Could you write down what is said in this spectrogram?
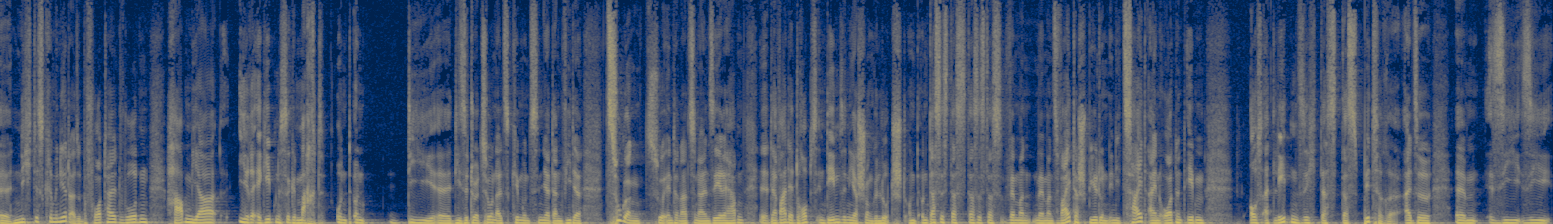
äh, nicht diskriminiert, also bevorteilt wurden, haben ja ihre Ergebnisse gemacht und, und die, äh, die Situation, als Kim und Sinja dann wieder Zugang zur internationalen Serie haben, äh, da war der Drops in dem Sinne ja schon gelutscht. Und, und das ist das, das ist das, wenn man, wenn man es weiterspielt und in die Zeit einordnet, eben aus Athletensicht das, das Bittere. Also ähm, sie, sie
